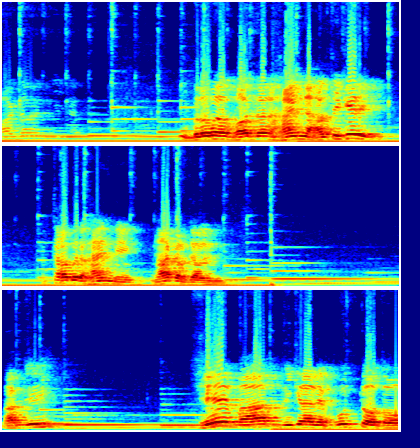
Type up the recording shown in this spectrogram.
વાગદાન બરોબર વાગદાન હાઈન હાલતી કરી, બરાબર હાઈનની ના ચાલી ચાલી બાપજી, જે બાપ દીકરાને પૂછતો હતો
